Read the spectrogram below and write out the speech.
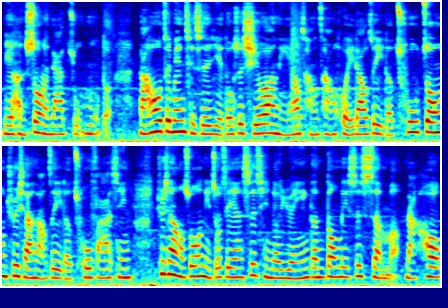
也很受人家瞩目的，然后这边其实也都是希望你要常常回到自己的初衷，去想想自己的出发心，去想想说你做这件事情的原因跟动力是什么，然后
